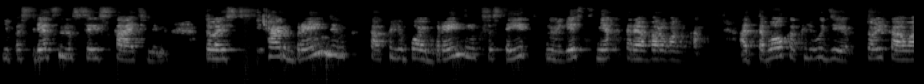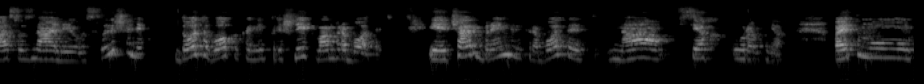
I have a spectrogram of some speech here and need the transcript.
непосредственно с соискателями. То есть HR-брендинг, как и любой брендинг, состоит, ну, есть некоторая воронка от того, как люди только о вас узнали и услышали, до того, как они пришли к вам работать. И HR-брендинг работает на всех уровнях. Поэтому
